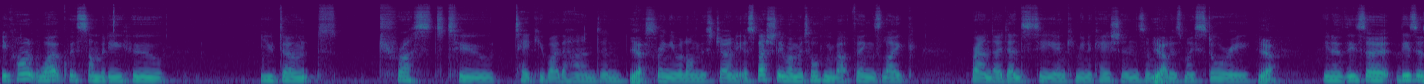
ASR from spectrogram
you can't work with somebody who you don't trust to take you by the hand and yes bring you along this journey, especially when we're talking about things like brand identity and communications and Yeah. what is my story. yeah You know, these are these are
